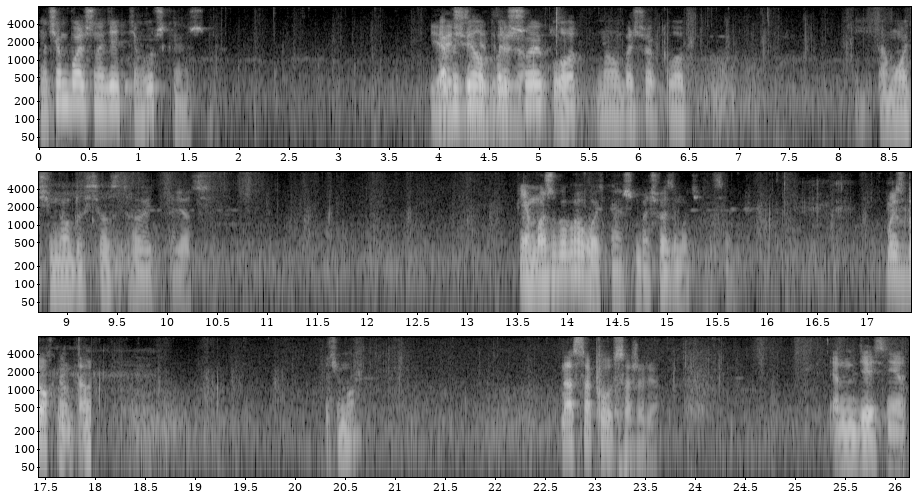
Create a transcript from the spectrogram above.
Ну чем больше надеть, тем лучше, конечно. Я, бы ещё сделал большой плод, но большой плод... Там очень много всего строить придется. Не, можно попробовать, конечно, большой замутить, пацаны. Мы сдохнем Ну, там. Почему? Нас акул сожрет. Я надеюсь, нет.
